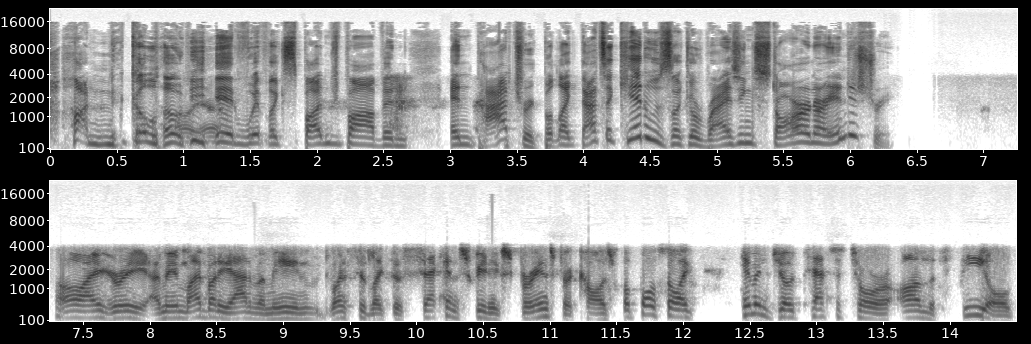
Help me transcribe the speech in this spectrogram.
on Nickelodeon with like SpongeBob and and Patrick. But like that's a kid who's like a rising star in our industry. Oh, I agree. I mean, my buddy Adam Amin once did like the second screen experience for college football. So like him and Joe Tessitore on the field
